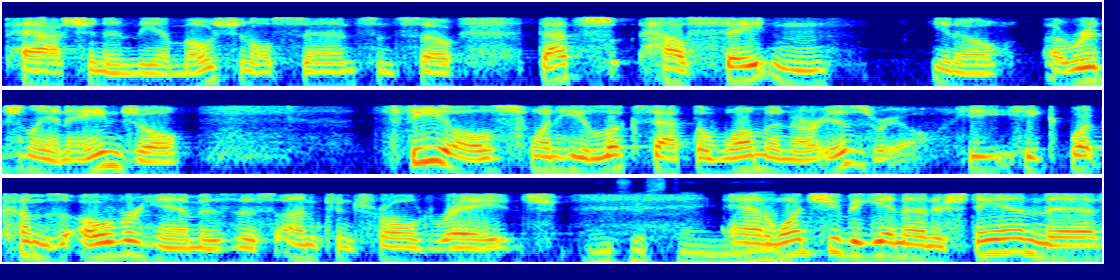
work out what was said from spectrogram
passion in the emotional sense. And so that's how Satan, you know, originally an angel, feels when he looks at the woman or Israel. He, he what comes over him is this uncontrolled rage. Interesting. Yeah. And once you begin to understand this,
